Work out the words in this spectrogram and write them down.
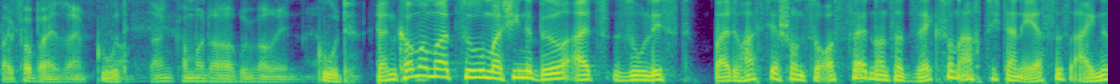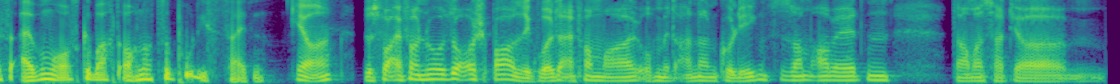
bald vorbei sein. Gut. Ja, dann kann man darüber reden. Ja. Gut, dann kommen wir mal zu Maschine Birr als Solist, weil du hast ja schon zur Ostzeit 1986 dein erstes eigenes Album rausgebracht, auch noch zu Pudis Zeiten. Ja, das war einfach nur so aus Spaß. Ich wollte einfach mal auch mit anderen Kollegen zusammenarbeiten. Damals hat ja ähm,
